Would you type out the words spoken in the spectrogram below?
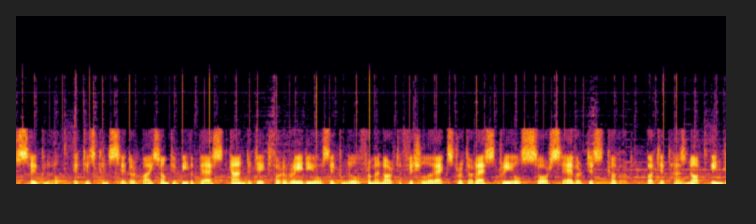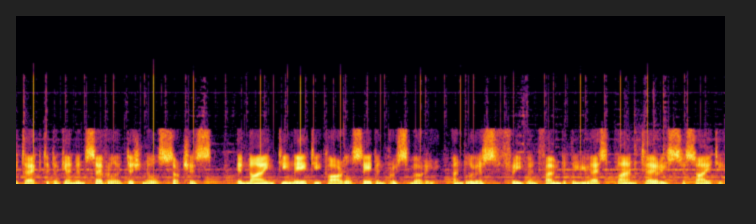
signal. It is considered by some to be the best candidate for a radio signal from an artificial extraterrestrial source ever discovered, but it has not been detected again in several additional searches. In 1980 Carl Sagan, Bruce Murray, and Louis Friedman founded the U.S. Planetary Society,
